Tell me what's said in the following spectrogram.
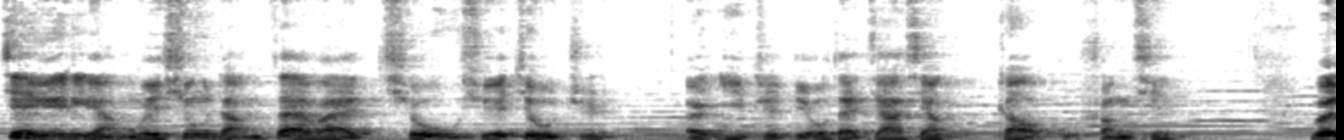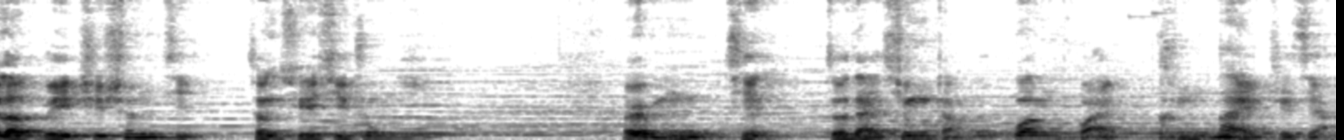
鉴于两位兄长在外求学就职，而一直留在家乡照顾双亲。为了维持生计，曾学习中医，而母亲则在兄长的关怀疼爱之下，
